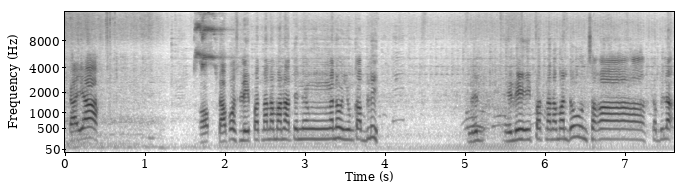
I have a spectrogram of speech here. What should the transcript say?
Kaya! Oh, tapos lipat na naman natin yung ano, yung kabli. Lil- Ilipat na naman doon sa ka- kabila.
